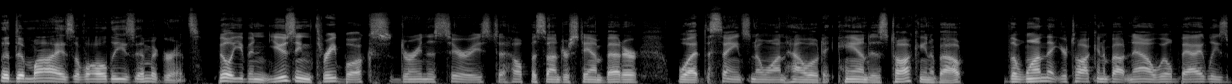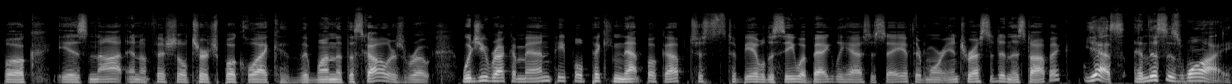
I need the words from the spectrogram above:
the demise of all these immigrants? Bill, you've been using three books during this series to help us understand better what the Saints No Unhallowed Hand is talking about the one that you're talking about now, Will Bagley's book, is not an official church book like the one that the scholars wrote. Would you recommend people picking that book up just to be able to see what Bagley has to say if they're more interested in this topic? Yes, and this is why.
